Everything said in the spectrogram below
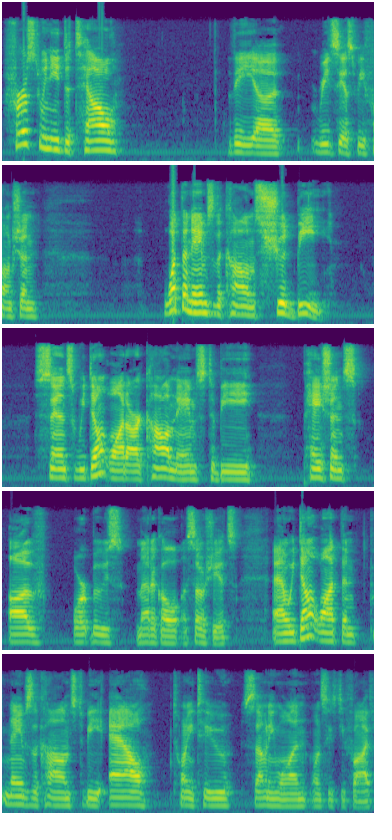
First, we need to tell the uh, read CSV function what the names of the columns should be, since we don't want our column names to be patients of Ortbus Medical Associates, and we don't want the names of the columns to be Al 22, 71, 165.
